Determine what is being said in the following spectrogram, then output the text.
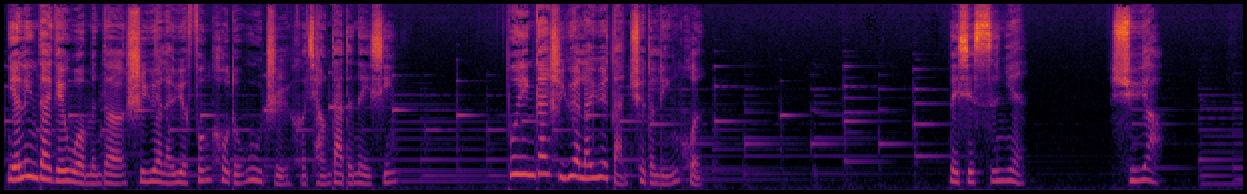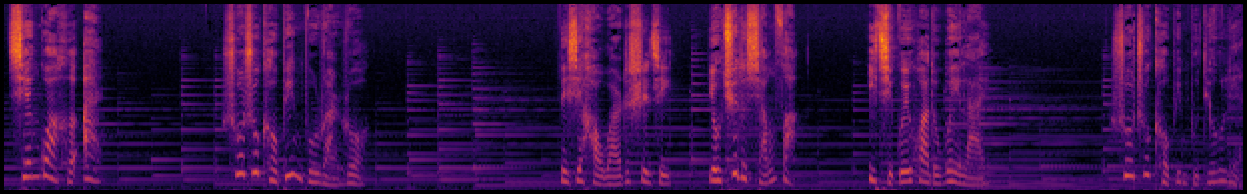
年龄带给我们的是越来越丰厚的物质和强大的内心，不应该是越来越胆怯的灵魂。那些思念、需要、牵挂和爱，说出口并不软弱；那些好玩的事情、有趣的想法、一起规划的未来，说出口并不丢脸。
